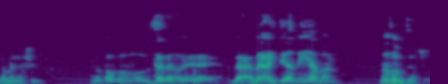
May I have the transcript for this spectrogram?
למלך שלי. טוב, טוב, טוב, בסדר, זה הייתי אני, אבל נעזוב את זה עכשיו.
